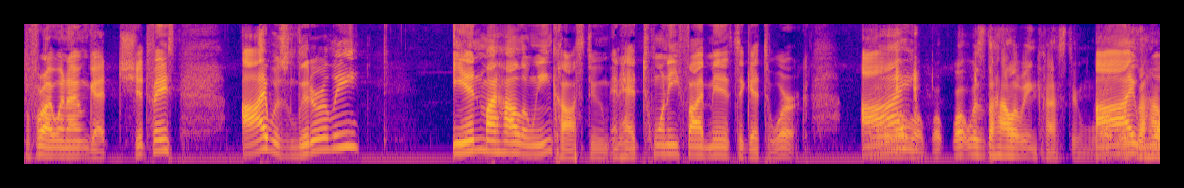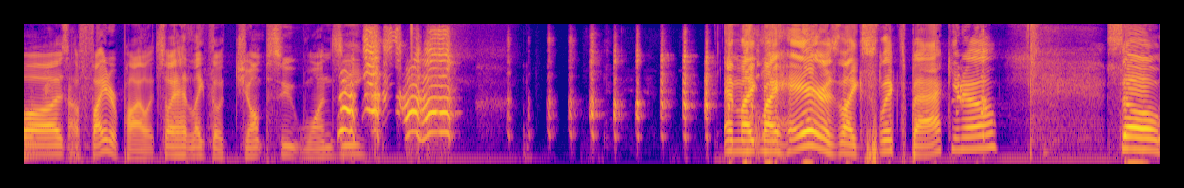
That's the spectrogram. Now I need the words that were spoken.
before I went out and got shit faced." I was literally in my Halloween costume and had 25 minutes to get to work. I Whoa, whoa, whoa. What was the Halloween costume? What I Halloween was a fighter pilot, so I had like the jumpsuit onesie. and like my hair is like slicked back, you know? So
